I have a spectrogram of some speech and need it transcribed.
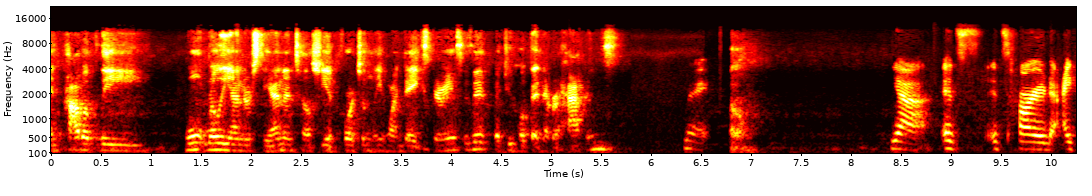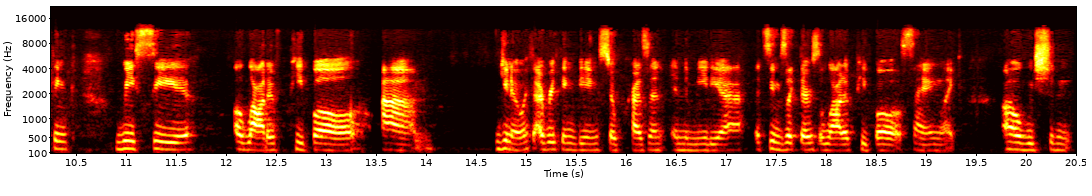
and probably won't really understand until she unfortunately one day experiences it, but you hope that never happens. Right. So. Yeah, it's it's hard. I think we see a lot of people um, you know, with everything being so present in the media, it seems like there's a lot of people saying like, oh, we shouldn't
